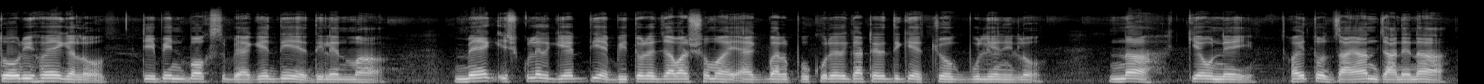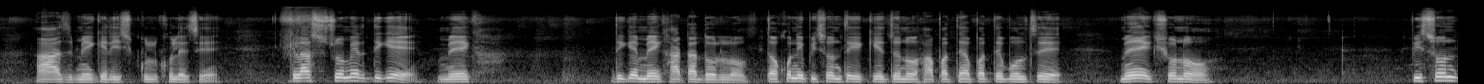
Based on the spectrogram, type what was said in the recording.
তৈরি হয়ে গেল টিফিন বক্স ব্যাগে দিয়ে দিলেন মা। মেঘ স্কুলের গেট দিয়ে ভিতরে যাওয়ার সময় একবার পুকুরের ঘাটের দিকে চোখ বুলিয়ে নিল। না, কেউ নেই। হয়তো জায়ান জানে না, আজ মেঘের স্কুল খুলেছে। ক্লাসরুমের দিকে মেঘ দিকে মেঘ হাঁটা ধরল। তখনই পিছন থেকে কে যেন হাঁপাতে হাঁপাতে বলছে, মেঘ, শোনো। পিছন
